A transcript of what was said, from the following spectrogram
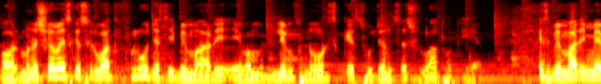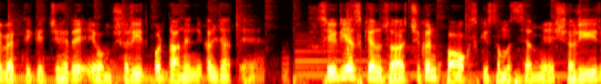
और मनुष्यों में इसकी शुरुआत फ्लू जैसी बीमारी एवं लिम्फ नोड्स के सूजन से शुरुआत होती है। इस बीमारी में व्यक्ति के चेहरे एवं शरीर पर दाने निकल जाते हैं। सीडीएस के अनुसार चिकन पॉक्स की समस्या में शरीर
